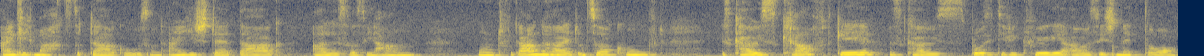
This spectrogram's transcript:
eigentlich macht es der Tag aus und eigentlich ist der Tag alles, was ich habe. Und Vergangenheit und Zukunft, es kann uns Kraft geben, es kann uns positive Gefühle geben, aber es ist nicht da.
